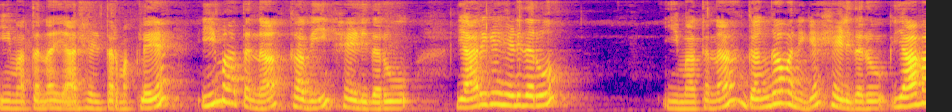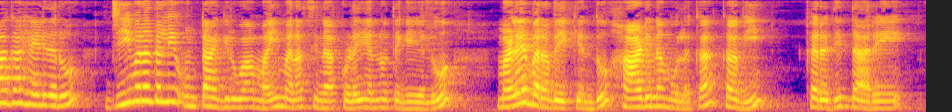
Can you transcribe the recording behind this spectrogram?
ಈ ಮಾತನ್ನ ಯಾರು ಹೇಳ್ತಾರೆ ಮಕ್ಕಳೇ ಈ ಮಾತನ್ನ ಕವಿ ಹೇಳಿದರು. ಯಾರಿಗೆ ಹೇಳಿದರು? ಈ ಮಾತನ್ನ ಗಂಗವನಿಗೆ ಹೇಳಿದರು. ಯಾವಾಗ ಹೇಳಿದರು? ಜೀವನದಲ್ಲಿ ಉಂಟಾಗಿರುವ ಮೈ ಮನಸ್ಸಿನ ಕೊಳೆಯನ್ನು ತೆಗೆಯಲು ಮಳೆ ಬರಬೇಕೆಂದು ಹಾಡಿನ ಮೂಲಕ ಕವಿ ಕರೆದಿದ್ದಾರೆ.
